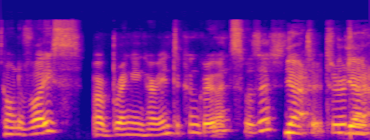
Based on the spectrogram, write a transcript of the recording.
tone of voice or bringing her into congruence was it yeah to, to yeah.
